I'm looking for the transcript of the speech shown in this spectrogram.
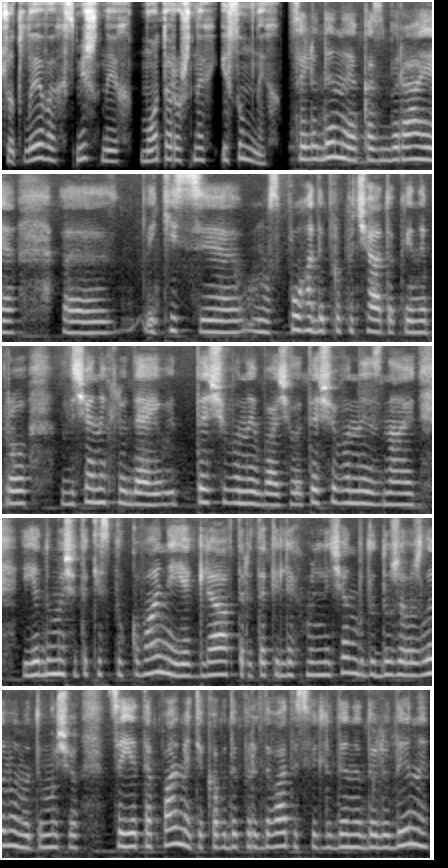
чутливих, смішних, моторошних і сумних. Це людина, яка збирає е, якісь е, ну, спогади про початок війни, про звичайних людей, те, що вони бачили, те, що вони знають. І я думаю, що таке спілкування, як для автора, так і для хмельничан, будуть дуже важливими, тому що це є та пам'ять, яка буде передаватись від людини до людини.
